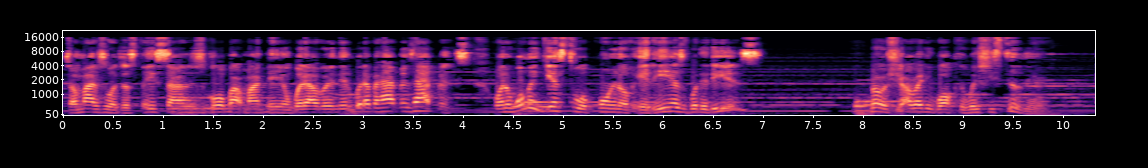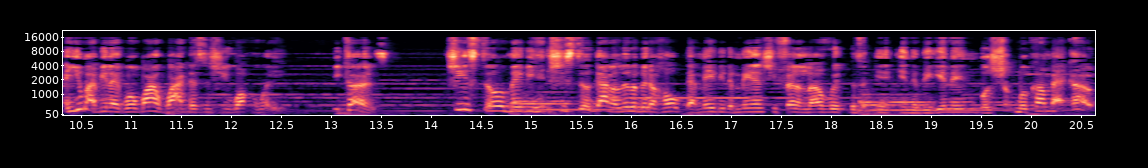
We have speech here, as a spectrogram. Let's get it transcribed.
So I might as well just stay silent, just go about my day and whatever, and then whatever happens, happens. When a woman gets to a point of it is what it is, bro, she already walked away, she's still there. And you might be like, well, why, why doesn't she walk away? Because she still maybe she still got a little bit of hope that maybe the man she fell in love with in, in the beginning will will come back up.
